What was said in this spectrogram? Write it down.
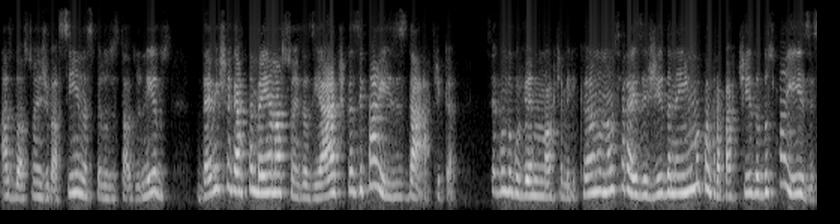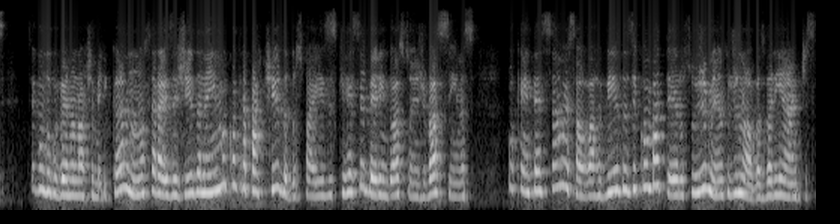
As doações de vacinas pelos Estados Unidos devem chegar também a nações asiáticas e países da África. Segundo o governo norte-americano, não será exigida nenhuma contrapartida dos países. Segundo o governo norte-americano, não será exigida nenhuma contrapartida dos países que receberem doações de vacinas, porque a intenção é salvar vidas e combater o surgimento de novas variantes,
